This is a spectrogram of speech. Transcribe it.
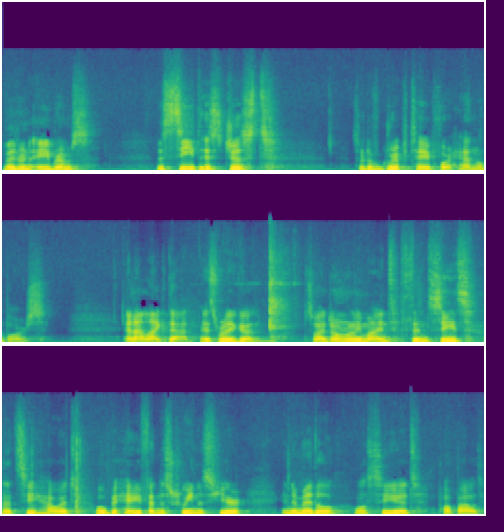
Veteran Abrams, the seat is just sort of grip tape for handlebars. And I like that, it's really good. So I don't really mind thin seats. Let's see how it will behave. And the screen is here in the middle. We'll see it pop out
